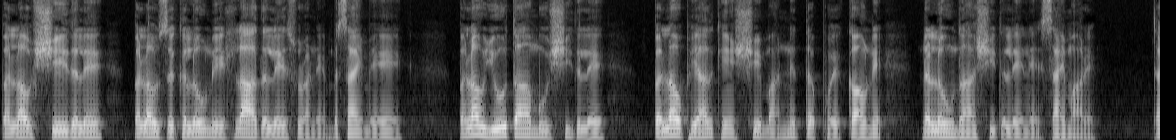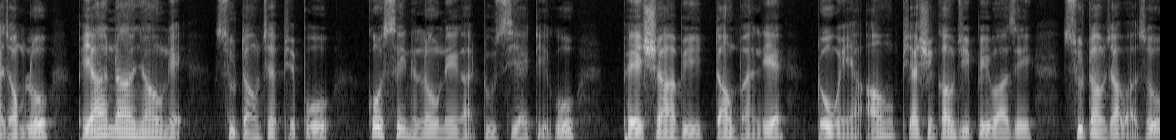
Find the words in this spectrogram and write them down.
ဘလောက်ရှည်တယ်လဲဘလောက်စကလုံးတွေလှတယ်လဲဆိုတာနဲ့မဆိုင်ပဲဘလောက်ရိုးသားမှုရှိတယ်လဲဘလောက်ဘုရားသခင်ရှေ့မှာနှစ်သက်ဖွယ်ကောင်းတဲ့နှလုံးသားရှိတယ်လဲနဲ့ဆိုင်ပါတယ် ဒါကြောင့်မလို့ဘုရားနာညောင်းတဲ့ဆုတောင်းချက်ဖြစ်ဖို့ကိုယ်စိတ်နှလုံးထဲကဒူးစရိုက်တွေကိုဖယ်ရှားပြီးတောင်းပန်လျက်တိုးဝင်ရအောင်ဖျာရှင်ကောင်းကြီးပေးပါစေဆုတောင်းကြပါစို့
